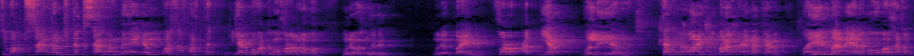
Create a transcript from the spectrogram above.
ci waxtu sàngam ci dëkk sàngam bi ngay dem war sa fas te yar ba wadd ma foral la ko. Mu ne wax nga dëgg. Mu ne bàyyi na. For ak yar walu yàlla. Tax na waa baal ko ay bakkaaram. Waaye yërmande yàlla ko ko bëgg xatal.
